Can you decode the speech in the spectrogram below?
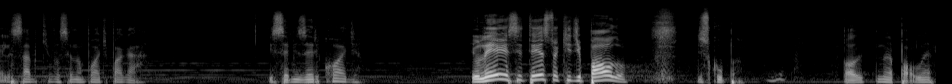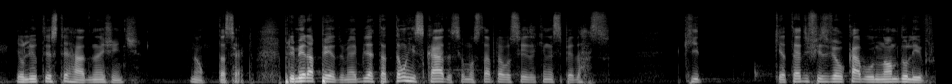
ele sabe que você não pode pagar. Isso é misericórdia. Eu leio esse texto aqui de Paulo. Desculpa. Paulo, não é Paulo, né? Eu li o texto errado, né, gente? Não, tá certo. 1 Pedro, minha Bíblia está tão riscada, se eu mostrar para vocês aqui nesse pedaço, que, que é até difícil ver o, cabo, o nome do livro.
